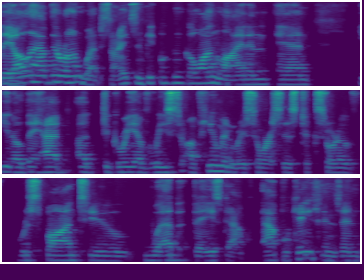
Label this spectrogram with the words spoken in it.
They all have their own websites and people can go online and, and you know, they had a degree of res- of human resources to sort of respond to web-based app- applications, and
